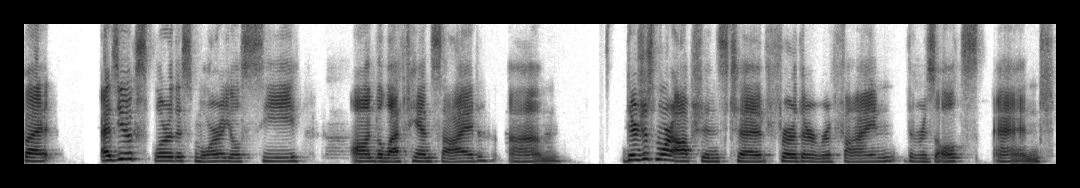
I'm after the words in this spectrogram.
But as you explore this more, you'll see on the left-hand side, um, there's just more options to further refine the results and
